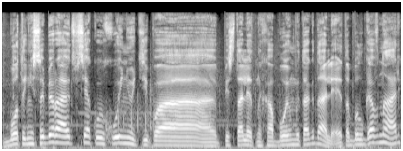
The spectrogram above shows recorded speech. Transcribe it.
Боты не собирают всякую хуйню, типа пистолетных обоим и так далее. Это был говнарь.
